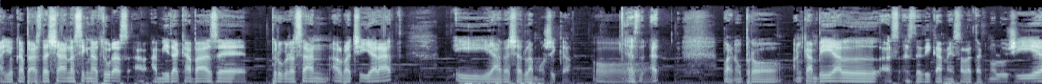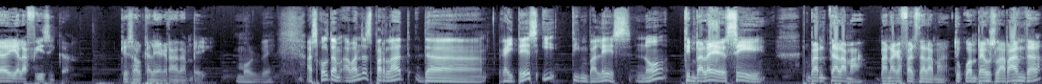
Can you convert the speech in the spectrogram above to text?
allò que vas deixant assignatures a, a mida que vas eh, progressant al batxillerat i ha deixat la música. Oh. Es, eh, bueno, però en canvi el, es, es dedica més a la tecnologia i a la física que és el que li agrada amb ell. Molt bé. Escolta'm, abans has parlat de gaiters i timbalers, no? Timbalers, sí. Van de la mà, van agafats de la mà. Tu quan veus la banda,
